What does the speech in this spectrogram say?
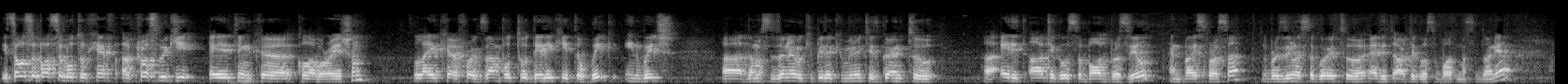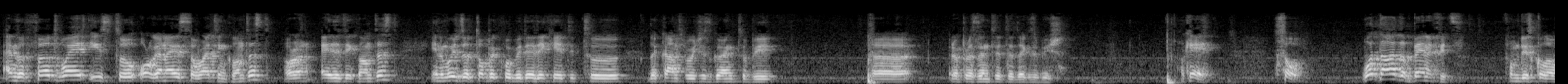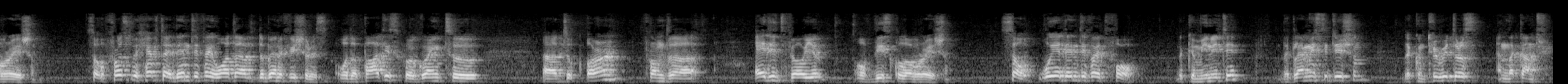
It's also possible to have a cross-wiki editing uh, collaboration, like, uh, for example, to dedicate a week in which uh, the Macedonian Wikipedia community is going to uh, edit articles about Brazil and vice versa. The Brazilians are going to edit articles about Macedonia. And the third way is to organize a writing contest or an editing contest in which the topic will be dedicated to the country which is going to be uh, represented at the exhibition. Okay, so what are the benefits from this collaboration? So first we have to identify what are the beneficiaries or the parties who are going to uh, to earn from the added value of this collaboration. So we identified four: the community, the GLAM institution, the contributors, and the country.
